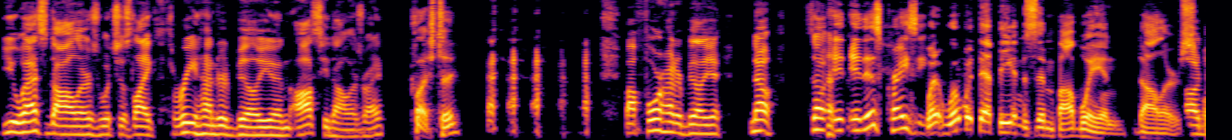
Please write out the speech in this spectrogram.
US dollars, which is like 300 billion Aussie dollars, right? Close to. About 400 billion. No, so it, it is crazy. What what would that be in Zimbabwean dollars? oh, dude,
